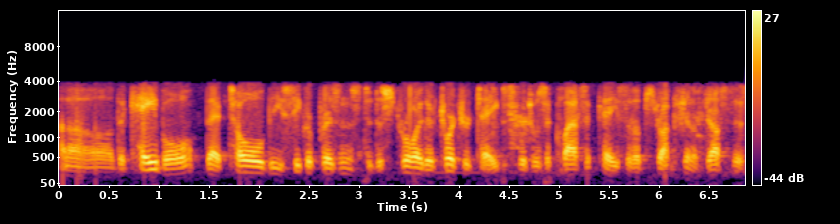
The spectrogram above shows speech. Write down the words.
uh, cable that told the secret prisons to destroy their torture tapes, which was a classic case of obstruction of justice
